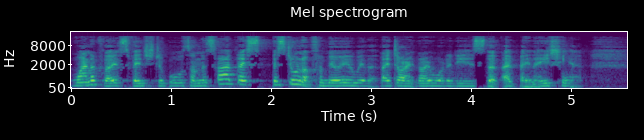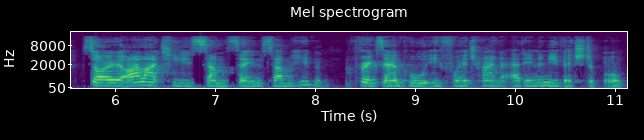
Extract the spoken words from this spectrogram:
one of those vegetables on the side, they, they're still not familiar with it. They don't know what it is that they've been eating it. So I like to use some seen, some hidden. For example, if we're trying to add in a new vegetable,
